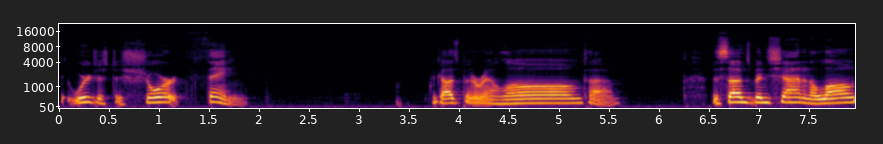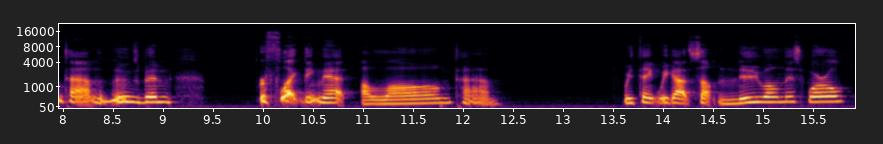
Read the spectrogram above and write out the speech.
that we're just a short thing. God's been around a long time. The sun's been shining a long time. The moon's been reflecting that a long time. We think we got something new on this world.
